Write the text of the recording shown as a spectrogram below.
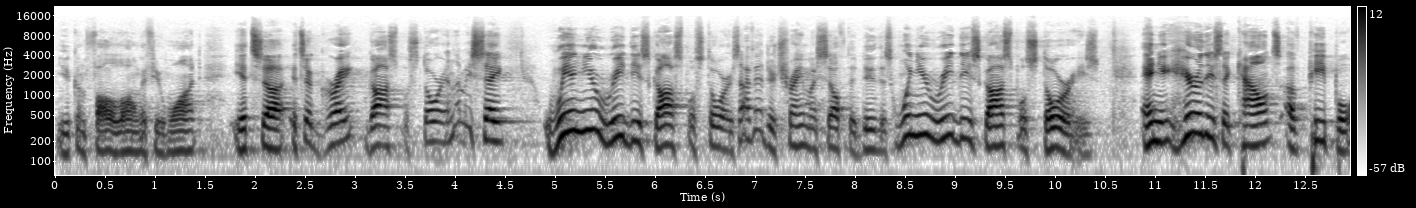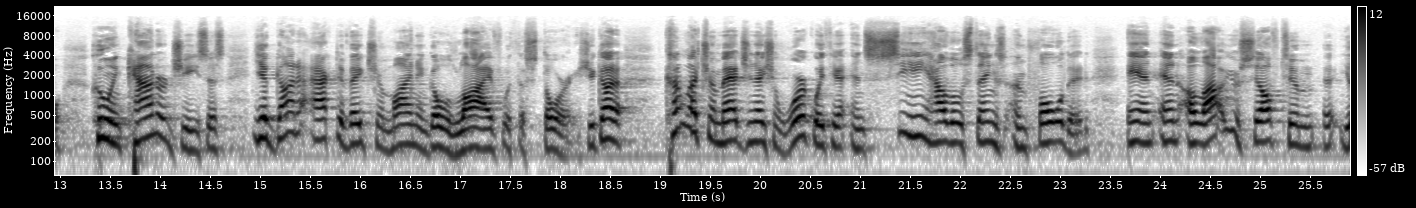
You can follow along if you want. It's a, it's a great gospel story. And let me say, when you read these gospel stories, I've had to train myself to do this. When you read these gospel stories and you hear these accounts of people who encounter Jesus, you got to activate your mind and go live with the stories. You got to kind of let your imagination work with you and see how those things unfolded and, and allow yourself to uh,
